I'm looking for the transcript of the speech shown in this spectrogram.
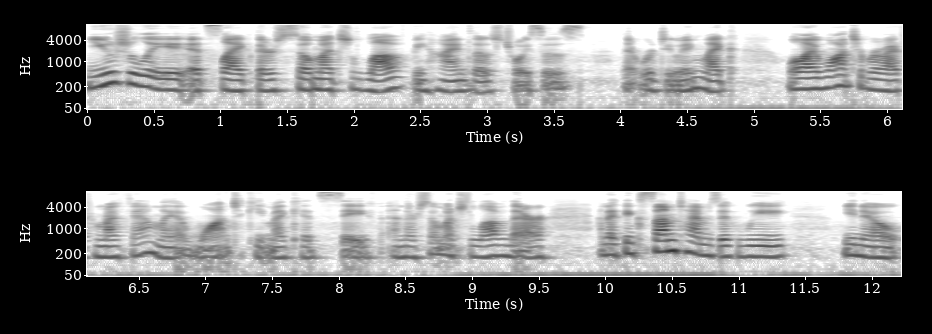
usually it's like there's so much love behind those choices that we're doing. Like well i want to provide for my family. I want to keep my kids safe and there's so much love there. And i think sometimes if we you know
